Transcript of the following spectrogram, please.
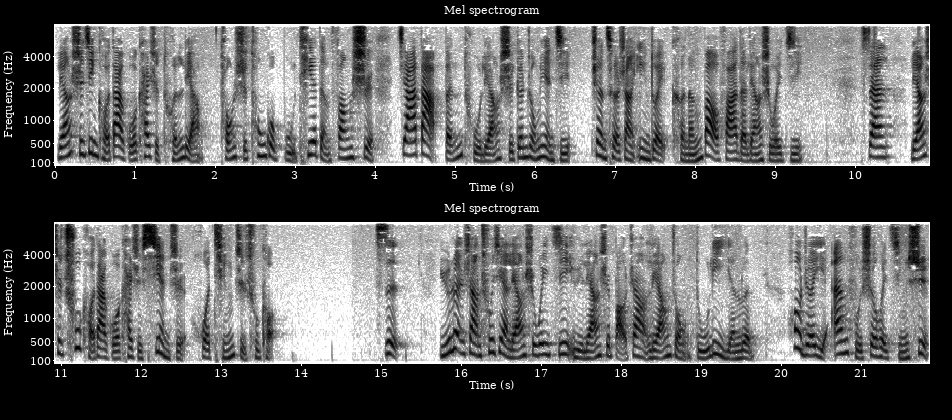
粮食进口大国开始囤粮，同时通过补贴等方式加大本土粮食耕种面积。政策上应对可能爆发的粮食危机。三、粮食出口大国开始限制或停止出口。四、舆论上出现粮食危机与粮食保障两种独立言论，后者以安抚社会情绪，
